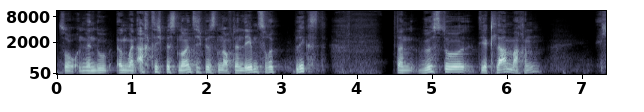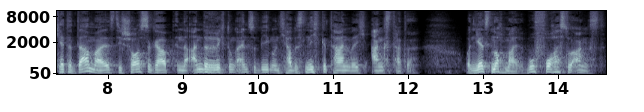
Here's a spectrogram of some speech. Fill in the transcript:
So. Und wenn du irgendwann 80 bist, 90 bist und auf dein Leben zurückblickst, dann wirst du dir klar machen, ich hätte damals die Chance gehabt, in eine andere Richtung einzubiegen und ich habe es nicht getan, weil ich Angst hatte. Und jetzt nochmal, wovor hast du Angst?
